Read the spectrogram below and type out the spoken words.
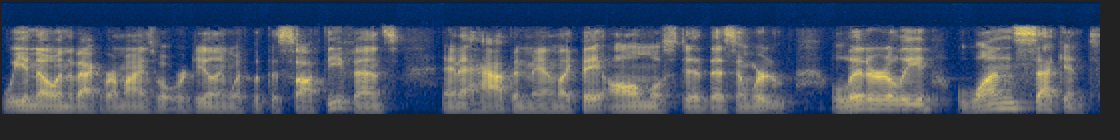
we know in the back of our minds what we're dealing with with this soft defense and it happened, man. Like they almost did this and we're literally 1 second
